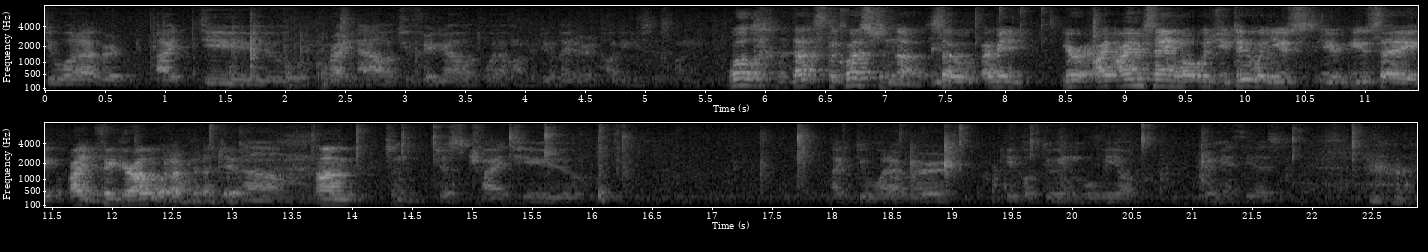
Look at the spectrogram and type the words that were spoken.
do whatever I do right now to figure out what I want to do later, how to use this money. Well, that's the question though. So, I mean, you're, I, I'm saying what would you do when you, you, you say, I'd figure out what I'm gonna do? Um, Um, just try to, like, do whatever people do in the movie of Prometheus.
